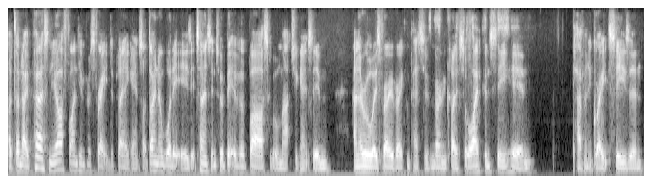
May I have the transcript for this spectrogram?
I don't know. Personally, I find him frustrating to play against. I don't know what it is. It turns into a bit of a basketball match against him, and they're always very, very competitive and very close. So I can see him having a great season.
